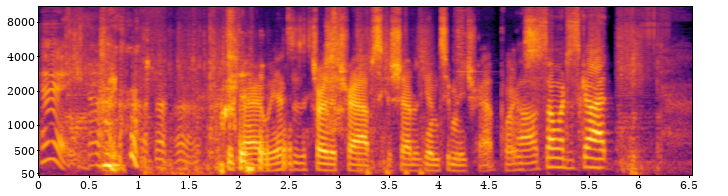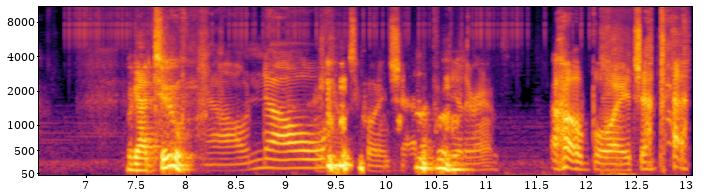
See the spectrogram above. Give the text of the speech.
Hey. Alright, we have to destroy the traps because Shadow's getting too many trap points. oh, points. someone just got. We got two. Oh, no, no. I was quoting Shadow from the other end. Oh boy, jetpack.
